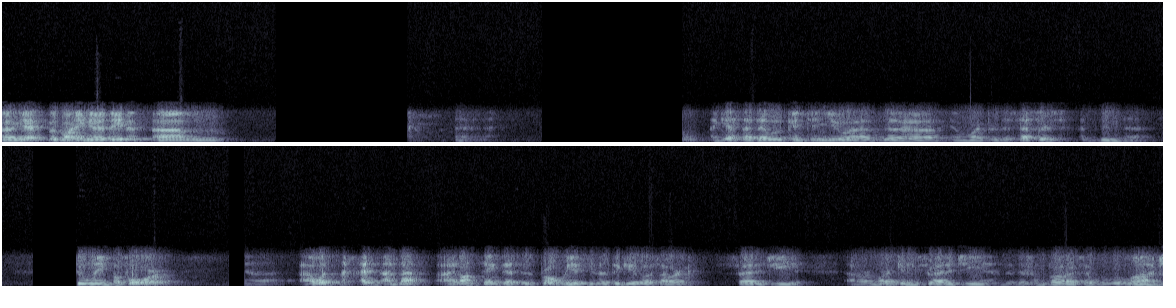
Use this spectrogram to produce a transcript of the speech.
Uh, yeah. Good morning, uh, David. Um, I guess that I will continue as you know, my predecessors have been doing before. I don't think that it's appropriate, you know, to give us our strategy, our marketing strategy and the different products that we will launch.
